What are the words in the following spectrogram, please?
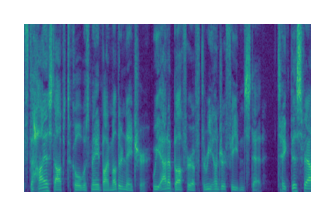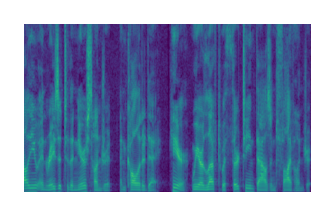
If the highest obstacle was made by Mother Nature, we add a buffer of 300 feet instead. Take this value and raise it to the nearest hundred and call it a day. Here, we are left with 13,500.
